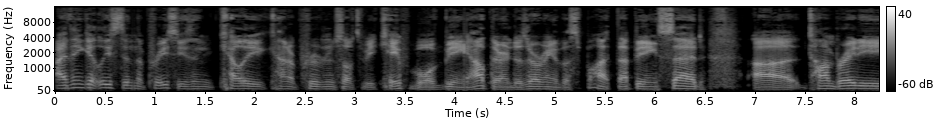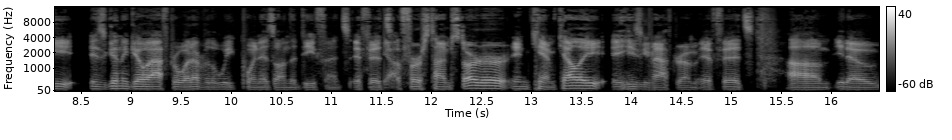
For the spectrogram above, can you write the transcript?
I think at least in the preseason, Kelly kind of proved himself to be capable of being out there and deserving of the spot. That being said, uh, Tom Brady is going to go after whatever the weak point is on the defense. If it's Yeah. a first-time starter in Cam Kelly, he's going after him. If it's, um, you know,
